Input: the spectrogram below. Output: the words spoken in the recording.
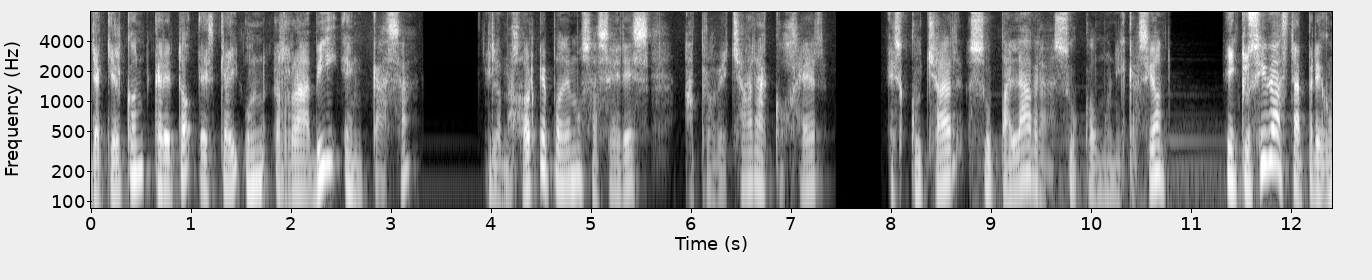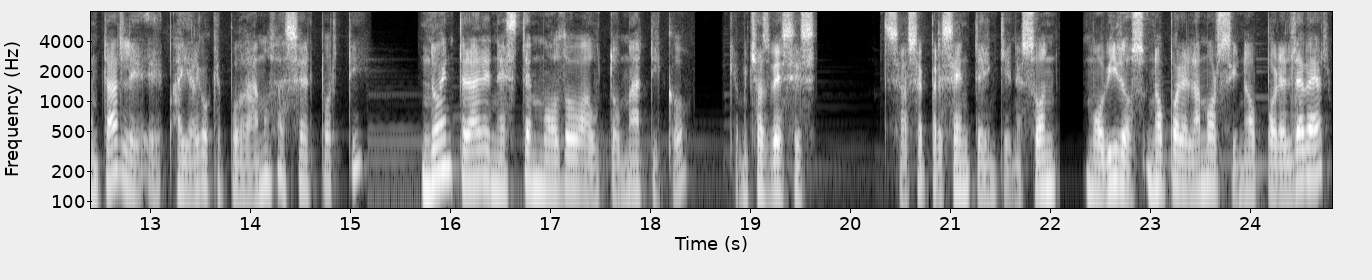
Y aquí el concreto es que hay un rabí en casa y lo mejor que podemos hacer es aprovechar, acoger, escuchar su palabra, su comunicación. Inclusive hasta preguntarle, eh, ¿hay algo que podamos hacer por ti? No entrar en este modo automático que muchas veces se hace presente en quienes son movidos no por el amor, sino por el deber,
